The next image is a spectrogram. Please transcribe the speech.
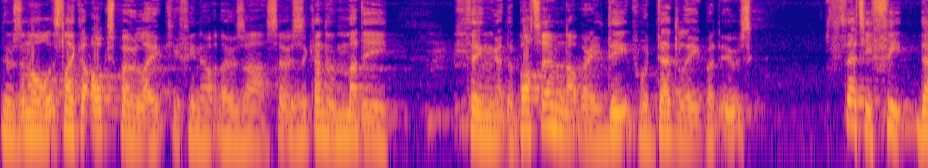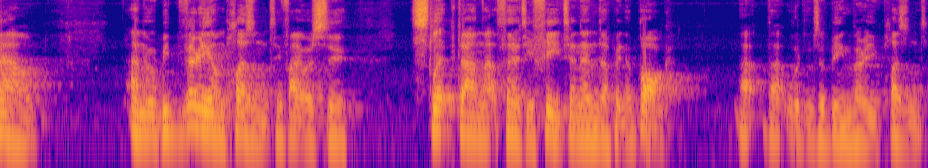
There was an old, it's like an oxbow lake, if you know what those are. So it was a kind of muddy thing at the bottom, not very deep or deadly, but it was 30 feet down. And it would be very unpleasant if I was to slip down that 30 feet and end up in a bog. That, that wouldn't have been very pleasant.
